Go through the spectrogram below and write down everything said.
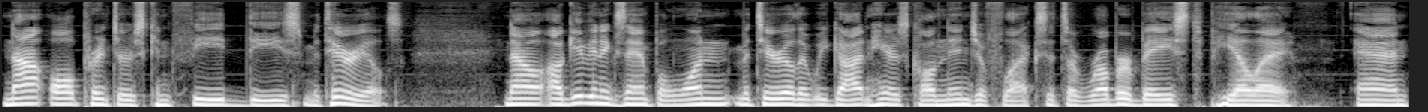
not all printers can feed these materials. Now, I'll give you an example. One material that we got in here is called Ninja Flex. It's a rubber-based PLA, and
